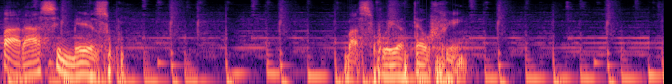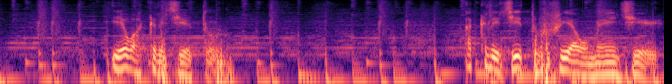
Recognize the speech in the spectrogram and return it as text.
parasse mesmo. Mas fui até o fim eu acredito, acredito fielmente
